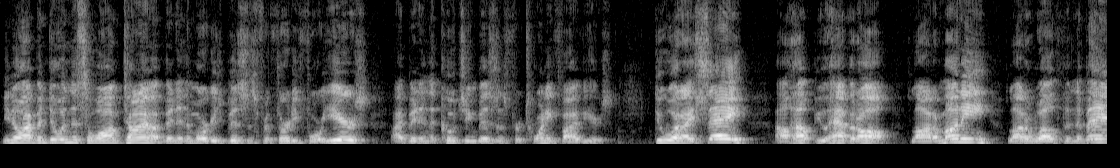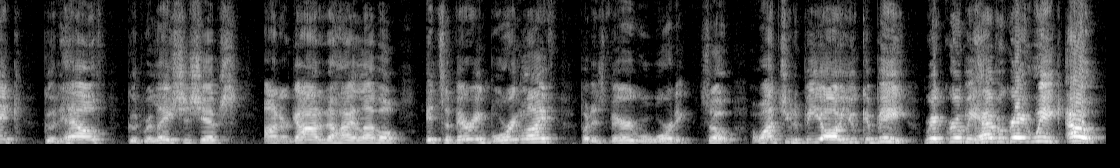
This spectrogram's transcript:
you know, I've been doing this a long time. I've been in the mortgage business for 34 years. I've been in the coaching business for 25 years. Do what I say, I'll help you have it all. Lot of money, a lot of wealth in the bank, good health, good relationships, honor God at a high level. It's a very boring life, but it's very rewarding. So I want you to be all you can be. Rick Ruby, have a great week. Out!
